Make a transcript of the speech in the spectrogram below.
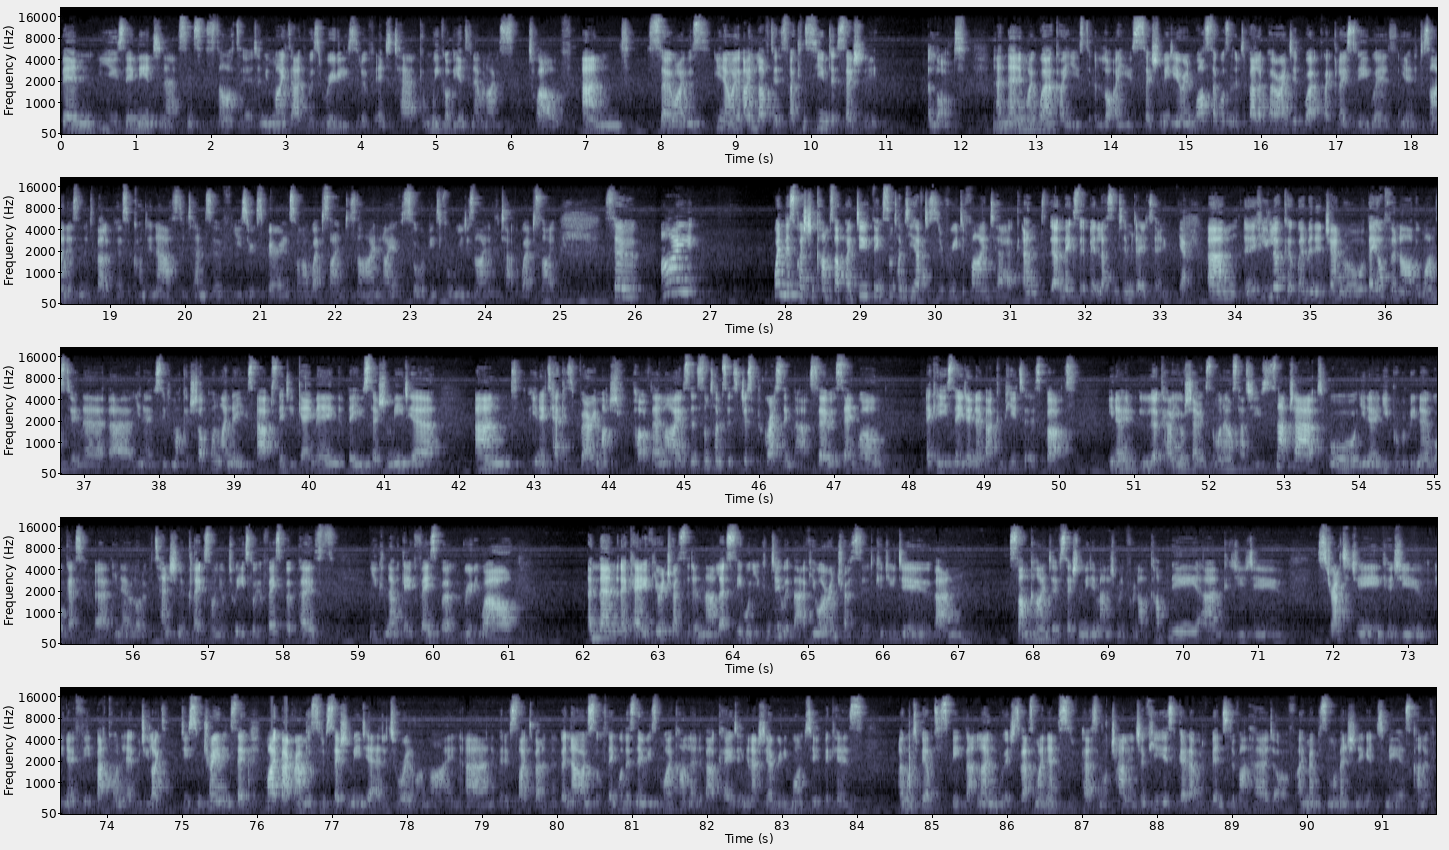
been using the internet since it started. I mean, my dad was really sort of into tech, and we got the internet when I was 12. And so I was, you know, I, I loved it. I consumed it socially a lot. And then in my work, I used a lot. I used social media, and whilst I wasn't a developer, I did work quite closely with you know the designers and the developers at Condé Nast in terms of user experience on our website and design. And I saw a beautiful redesign of the Tatler website. So I when this question comes up, I do think sometimes you have to sort of redefine tech, and that makes it a bit less intimidating. Yeah. Um, and if you look at women in general, they often are the ones doing their, uh, you know, supermarket shop online. They use apps, they do gaming, they use social media, and you know, tech is very much part of their lives. And sometimes it's just progressing that. So it's saying, well, okay, you say you don't know about computers, but you know, look how you're showing someone else how to use Snapchat, or you know, you probably know what gets uh, you know a lot of attention and clicks on your tweets or your Facebook posts. You can navigate Facebook really well. And then, okay, if you're interested in that, let's see what you can do with that. If you are interested, could you do um, some kind of social media management for another company? Um, could you do strategy? Could you, you know, feedback on it? Would you like to do some training? So my background was sort of social media, editorial online, uh, and a bit of site development. But now I'm sort of thinking, well, there's no reason why I can't learn about coding, and actually I really want to because I want to be able to speak that language. So that's my next sort of personal challenge. A few years ago, that would have been sort of unheard of. I remember someone mentioning it to me as kind of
